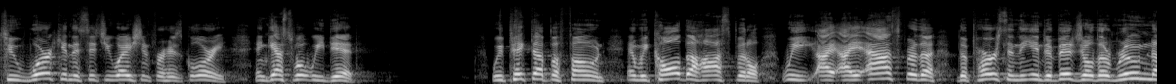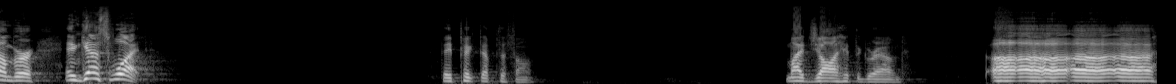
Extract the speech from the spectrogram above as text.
to work in the situation for His glory. And guess what we did? We picked up a phone and we called the hospital. We, I, I asked for the, the person, the individual, the room number, and guess what? They picked up the phone. My jaw hit the ground. Uh, uh, uh, uh,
